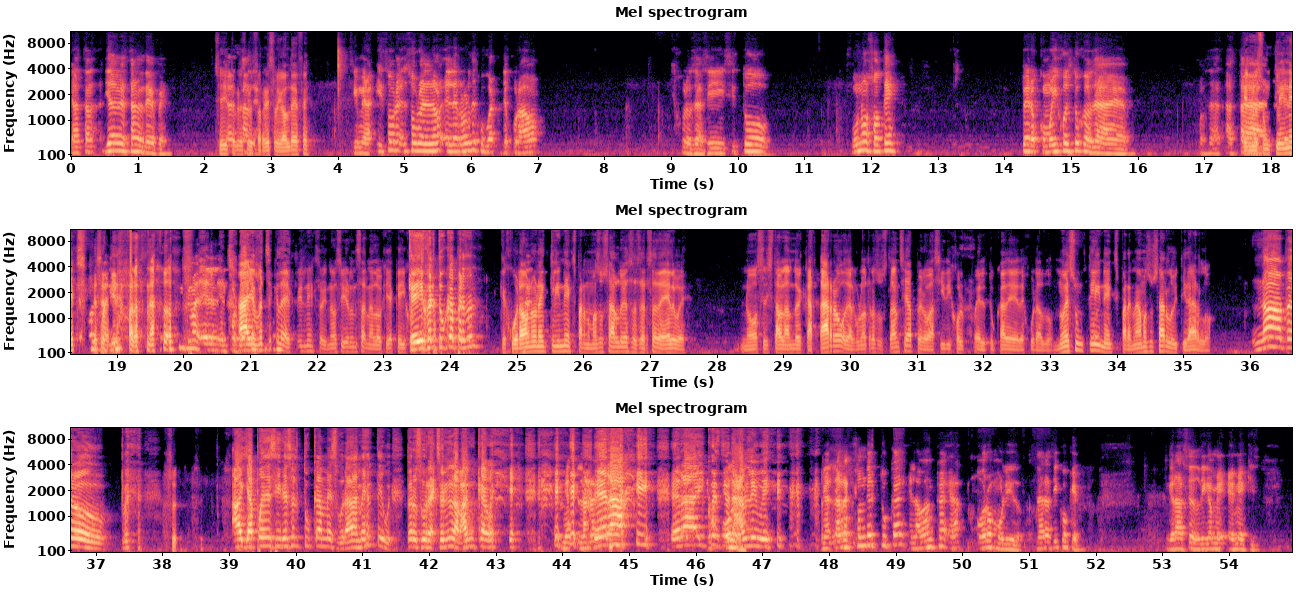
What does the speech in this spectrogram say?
Ya, ya debe estar en el DF. Sí, ¿tú crees que el Ferrari se al DF? Sí, mira, y sobre, sobre el, error de jugar de jurado, o sea, sí, sí estuvo un osote, pero como dijo el Tuca, o sea, o sea, hasta. Que no es un Kleenex que se tira para un lado. ah, yo pensé que la de Kleenex, hoy no siguieron esa analogía que dijo. ¿Qué dijo el Tuca, perdón? Que jurado no era en Kleenex para nomás usarlo y deshacerse de él, güey. No sé si está hablando de catarro o de alguna otra sustancia, pero así dijo el, Tuca de, jurado. No es un Kleenex para nada más usarlo y tirarlo. No, pero. ah, ya puede decir eso el Tuca mesuradamente, güey. Pero su reacción en la banca, güey. era, era incuestionable, güey. La reacción del Tuca en la banca era oro molido. Era así como que. Gracias, dígame MX.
